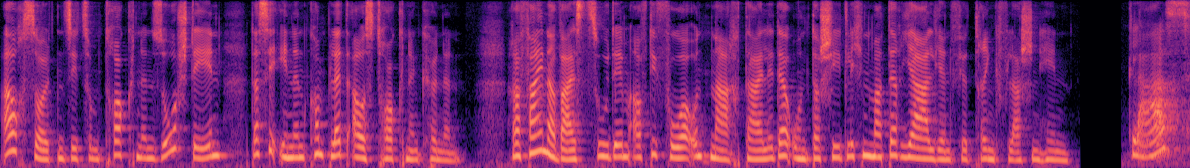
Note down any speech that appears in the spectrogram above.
Auch sollten sie zum Trocknen so stehen, dass sie innen komplett austrocknen können. Raffiner weist zudem auf die Vor- und Nachteile der unterschiedlichen Materialien für Trinkflaschen hin. Glas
